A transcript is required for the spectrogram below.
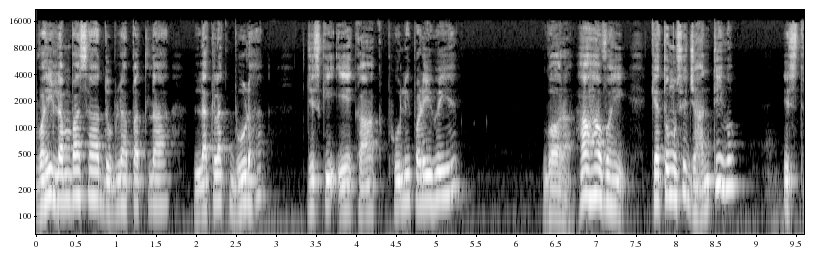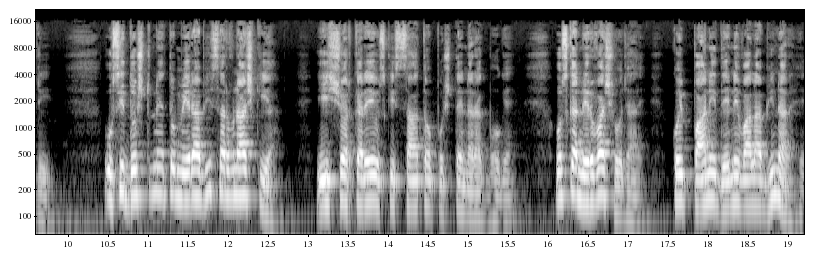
वही लंबा सा, दुबला पतला, लकलक बूढ़ा, जिसकी एक आँख फूली पड़ी हुई है? गौरा, हाँ हाँ, वही। क्या तुम उसे जानती हो? स्त्री, उसी दुष्ट ने तो मेरा भी सर्वनाश किया। ईश्वर करे उसकी सातों पुश्ते नरक भोगे। उसका निर्वश हो जाए। कोई पानी देने वाला भी न रहे।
